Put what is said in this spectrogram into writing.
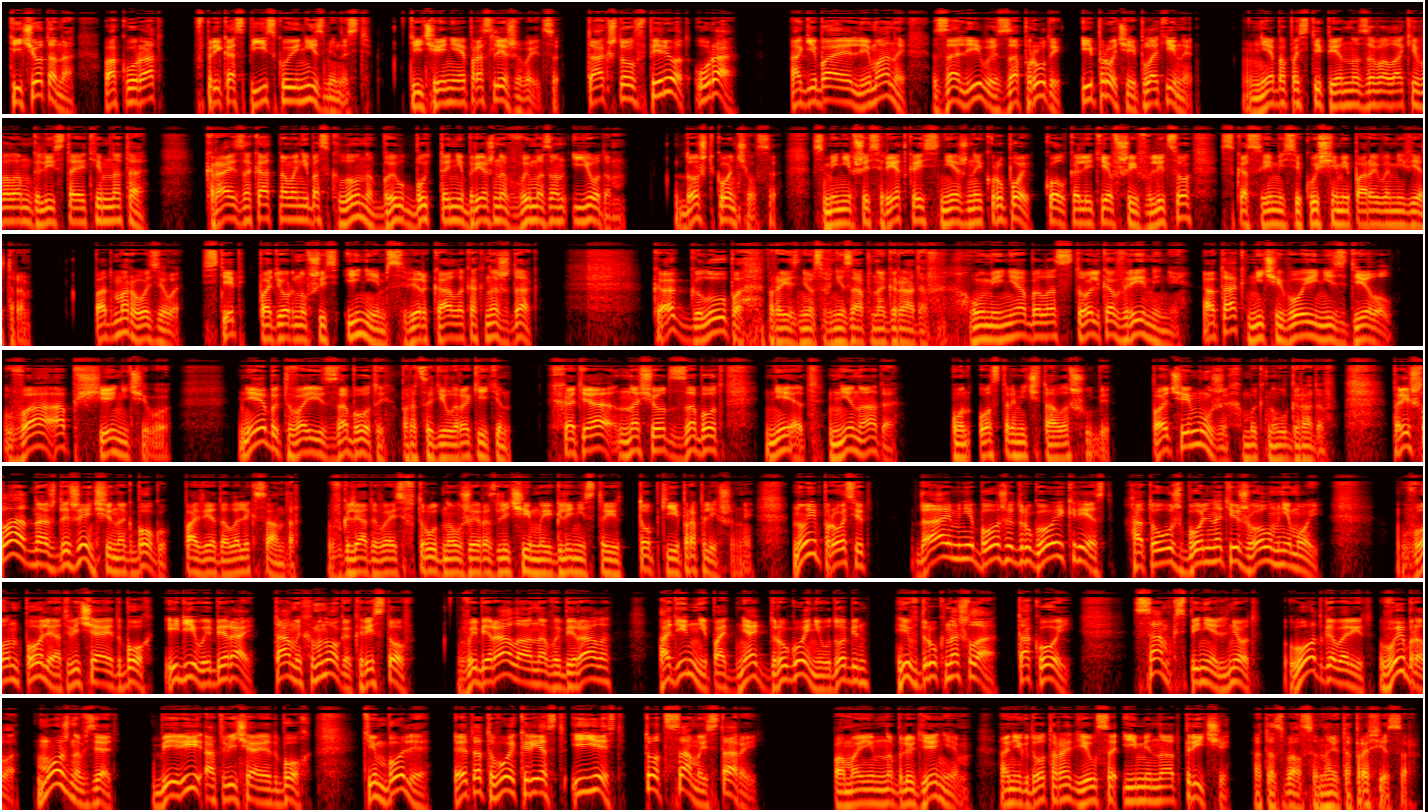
Течет она аккурат в прикаспийскую низменность. Течение прослеживается. Так что вперед, ура! Огибая лиманы, заливы, запруды и прочие плотины. Небо постепенно заволакивала мглистая темнота. Край закатного небосклона был будто небрежно вымазан йодом. Дождь кончился, сменившись редкой снежной крупой, колко летевшей в лицо с косыми секущими порывами ветра. Подморозило. Степь, подернувшись инием, сверкала, как наждак. «Как глупо!» — произнес внезапно Градов. «У меня было столько времени, а так ничего и не сделал. Вообще ничего!» Не бы твои заботы!» — процедил Ракитин. «Хотя насчет забот... Нет, не надо!» Он остро мечтал о шубе. «Почему же?» — хмыкнул Градов. «Пришла однажды женщина к Богу», — поведал Александр вглядываясь в трудно уже различимые глинистые топки и проплешины. Ну и просит, «Дай мне, Боже, другой крест, а то уж больно тяжел мне мой». «Вон поле», — отвечает Бог, — «иди выбирай, там их много крестов». Выбирала она, выбирала, один не поднять, другой неудобен, и вдруг нашла, такой. Сам к спине льнет. «Вот, — говорит, — выбрала, можно взять?» «Бери», — отвечает Бог, — «тем более это твой крест и есть тот самый старый». По моим наблюдениям, анекдот родился именно от притчи, отозвался на это профессор.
